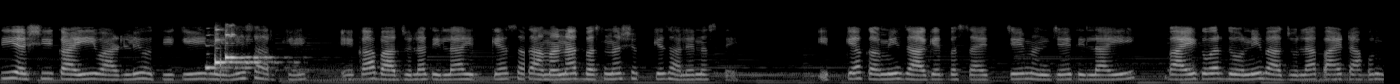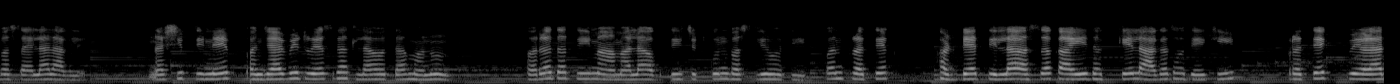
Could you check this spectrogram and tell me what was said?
ती अशी काही वाढली होती की नेहमीसारखे एका बाजूला तिला इतक्या सामानात बसणं शक्य झाले नसते. इतक्या कमी जागेत बसायचे म्हणजे तिलाही बाईकवर दोन्ही बाजूला पाय टाकून बसायला लागले. नशीब तिने पंजाबी ड्रेस घातला होता म्हणून. खरं तर ती मामाला अगदी चिटकून बसली होती पण प्रत्येक खड्ड्यात तिला असं काही धक्के लागत होते की प्रत्येक वेळात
